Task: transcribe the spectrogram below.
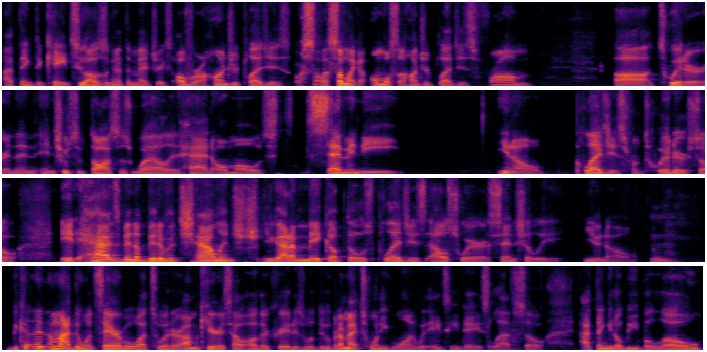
i think decay 2 i was looking at the metrics over 100 pledges or so, something like almost 100 pledges from uh, Twitter and then intrusive thoughts as well. It had almost 70, you know, pledges from Twitter. So it has been a bit of a challenge. You got to make up those pledges elsewhere, essentially, you know. Hmm. Because I'm not doing terrible at Twitter. I'm curious how other creators will do, but I'm at 21 with 18 days left. So I think it'll be below.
